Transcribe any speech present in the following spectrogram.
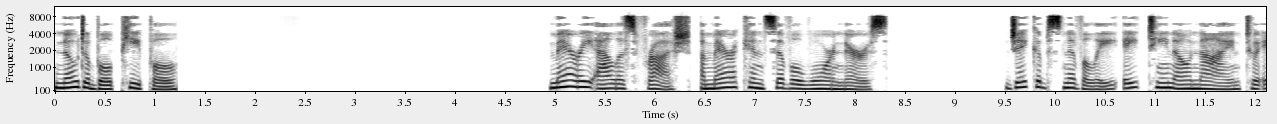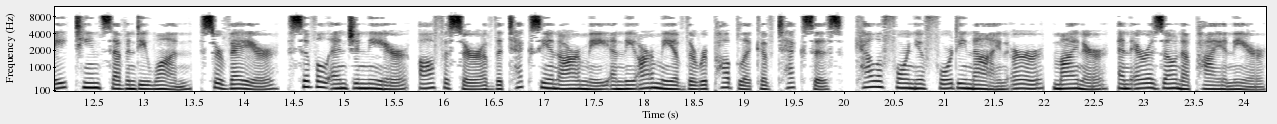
Notable people Mary Alice Frush, American Civil War nurse. Jacob Snively (1809–1871), surveyor, civil engineer, officer of the Texian Army and the Army of the Republic of Texas, California 49er, miner, and Arizona pioneer.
